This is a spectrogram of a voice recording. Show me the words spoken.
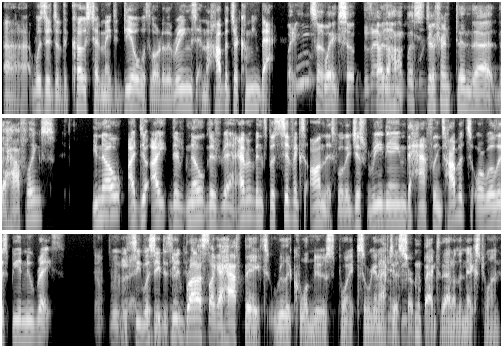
uh, Wizards of the Coast have made a deal with Lord of the Rings, and the hobbits are coming back. Wait, so wait, so are the hobbits different than the the halflings? You know, I do. I there's no, there's haven't been specifics on this. Will they just rename the halflings hobbits, or will this be a new race? We'll right. see what they decide. You brought us like a half baked, really cool news point, so we're gonna have to circle back to that on the next one.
